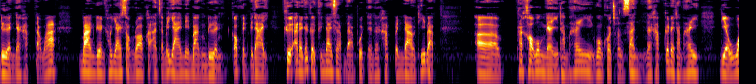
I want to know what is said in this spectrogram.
เดือนนะครับ แต่ว่าบางเดือนเขาย้ายสองรอบเขาอาจจะไม่ย้ายในบางเดือนก็เป็นไปได้ คืออะไรก็เกิดขึ้นได้สำหรับดาวพุธนะครับ เป็นดาวที่แบบพระเคราะห์วงในทำให้วงโคจรสั้นนะครับ ก็เลยทำให้เดี๋ยวไว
